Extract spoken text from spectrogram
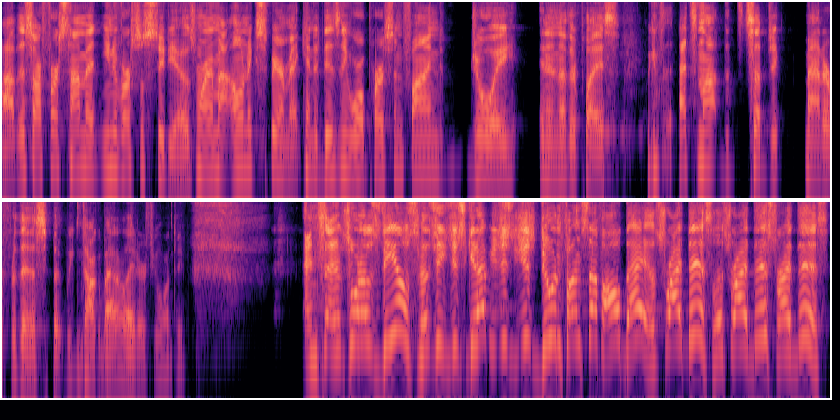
Uh, this is our first time at Universal Studios, running my own experiment. Can a Disney World person find joy in another place? Can, that's not the subject matter for this, but we can talk about it later if you want to. And so it's one of those deals. Let's you just get up. You're just, you're just doing fun stuff all day. Let's ride this. Let's ride this. Ride this.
